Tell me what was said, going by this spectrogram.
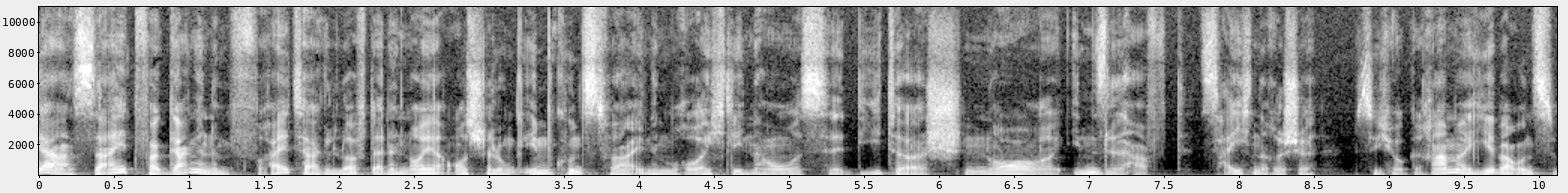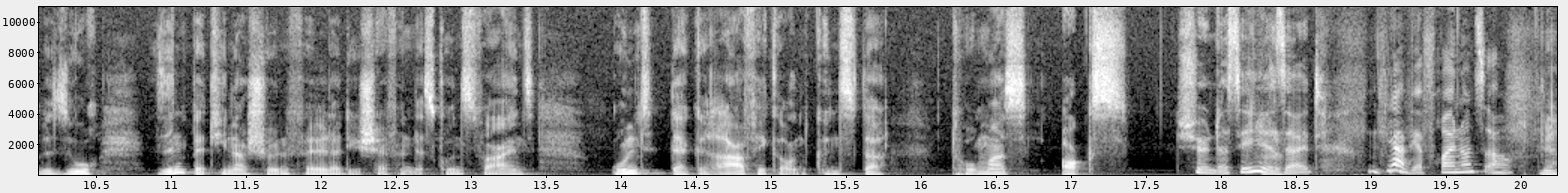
Ja, seit vergangenem Freitag läuft eine neue Ausstellung im Kunstverein im Reuchlinhaus. Dieter Schnorr, Inselhaft, zeichnerische Psychogramme. Hier bei uns zu Besuch sind Bettina Schönfelder, die Chefin des Kunstvereins, und der Grafiker und Künstler Thomas Ochs. Schön, dass ihr hier ja. seid. Ja, wir freuen uns auch. Ja,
